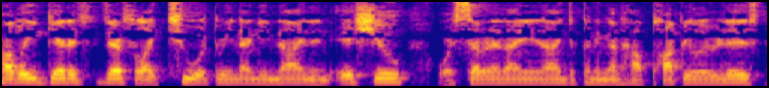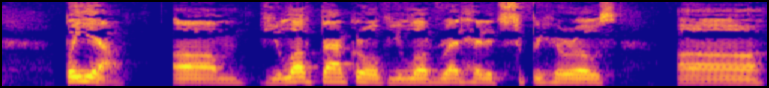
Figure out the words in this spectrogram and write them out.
Probably get it there for like two or three ninety nine an issue, or seven ninety nine depending on how popular it is. But yeah, um, if you love Batgirl, if you love redheaded superheroes, uh,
